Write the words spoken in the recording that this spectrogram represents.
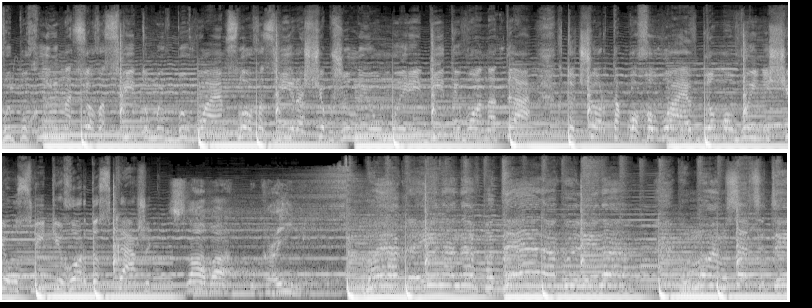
Ви пухлина цього світу. Ми вбиваємо злого звіра, щоб жили у мирі діти. Вона та, хто чорта поховає в домовині, ще у світі гордо скажуть. Слава Україні! Моя країна не впаде на коліна, у моєму серці ти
